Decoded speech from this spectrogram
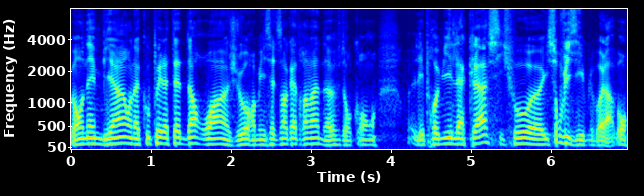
on aime bien. On a coupé la tête d'un roi un jour en 1789. Donc, on, les premiers de la classe, il faut, ils sont visibles. Voilà. Bon.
